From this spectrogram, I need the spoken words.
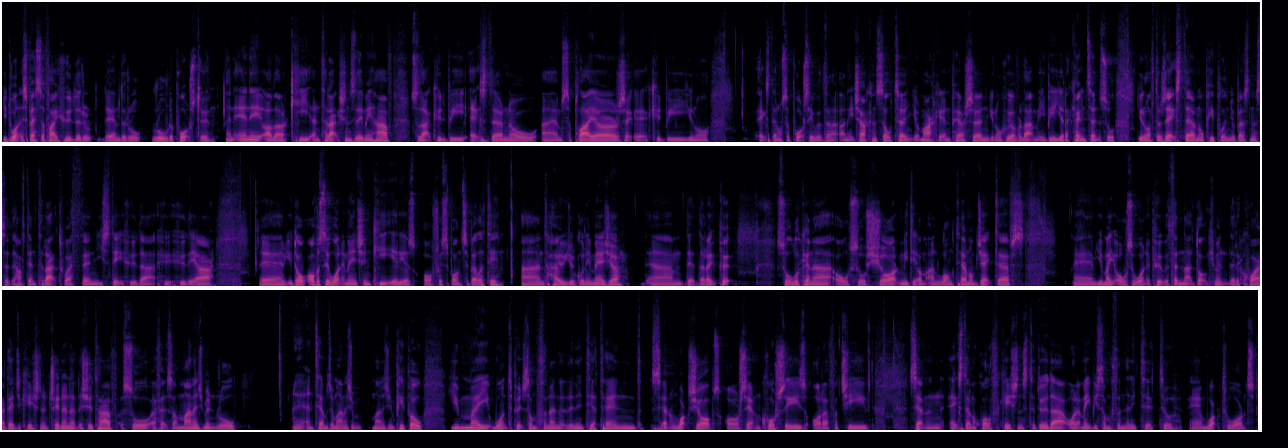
You'd want to specify who the um, the role, reports to and any other key interactions they may have. So that could be external um, suppliers. It, it could be you know external support, say with a, an HR consultant, your marketing person, you know, whoever that may be, your accountant. So, you know, if there's external people in your business that they have to interact with, then you state who that who, who they are. Um, you don't obviously want to mention key areas of responsibility and how you're going to measure um, the, their output. So, looking at also short, medium, and long term objectives. Um, you might also want to put within that document the required education and training that they should have. So, if it's a management role, in terms of managing managing people. You might want to put something in that they need to attend certain workshops or certain courses, or have achieved certain external qualifications to do that, or it might be something they need to to um, work towards.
